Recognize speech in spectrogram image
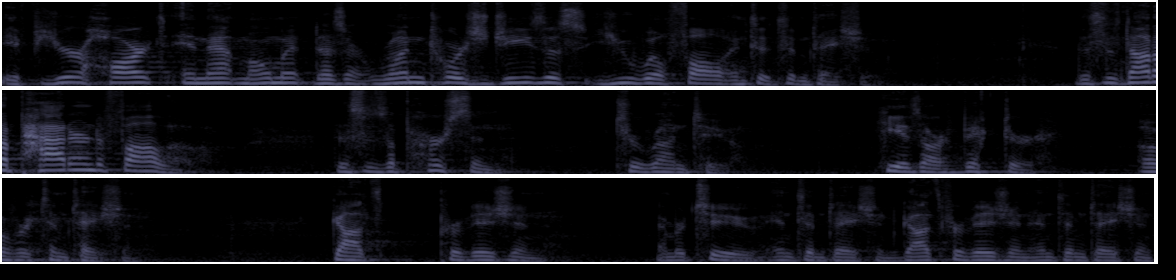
if your heart in that moment doesn't run towards Jesus, you will fall into temptation. This is not a pattern to follow. This is a person to run to. He is our victor over temptation. God's provision. Number two, in temptation. God's provision in temptation.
